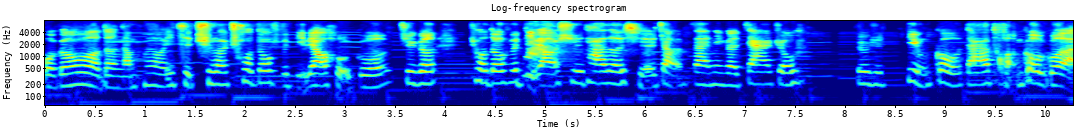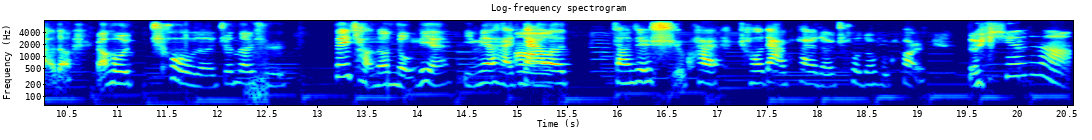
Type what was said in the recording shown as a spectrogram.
我跟我的男朋友一起吃了臭豆腐底料火锅。这个臭豆腐底料是他的学长在那个加州，就是订购，大家团购过来的。然后臭的真的是非常的浓烈，里面还加了将近十块超大块的臭豆腐块儿。对，天呐，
